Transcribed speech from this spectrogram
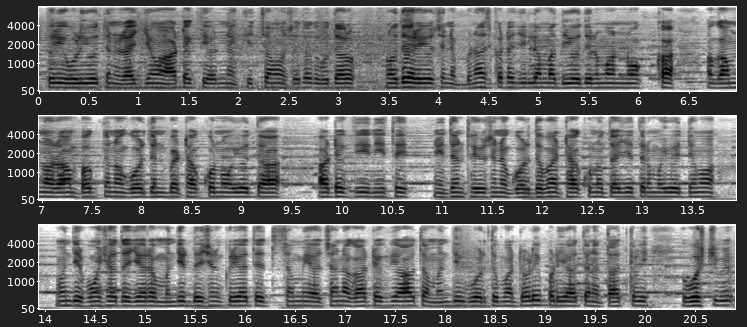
ફરી વળ્યું હતું અને રાજ્યમાં આટકથી અને કિસ્સામાં સતત વધારો નોંધાઈ રહ્યો છે અને બનાસકાંઠા જિલ્લામાં દિયોદરમાં નોખા ગામનો રામ ભક્તનો ગોરધનભાઈ ઠાકોરનો અયોધ્યા આટકથી નિધન થયું છે અને ગોરધનભાઈ ઠાકોરનું તાજેતરમાં અયોધ્યામાં મંદિર પહોંચ્યા હતા જ્યારે મંદિર દર્શન કર્યા હતા. તે સમયે અચાનક અટેકથી આવતા મંદિર ગોરધનમાં ઢળી પડ્યા હતા અને તાત્કાલિક હોસ્પિ-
